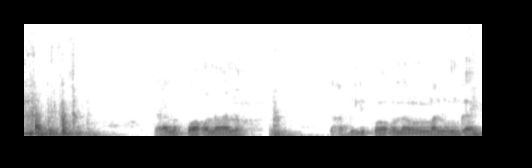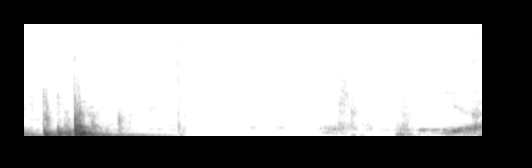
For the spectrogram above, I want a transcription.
Ano po ako ng ano? Nakabili po ako ng malunggay. Yeah.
